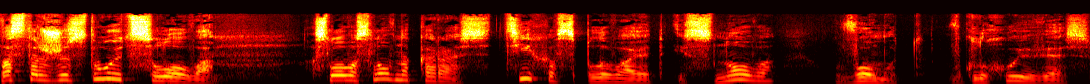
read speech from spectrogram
Восторжествует слово. Слово словно карась, тихо всплывает и снова в омут, в глухую вязь.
